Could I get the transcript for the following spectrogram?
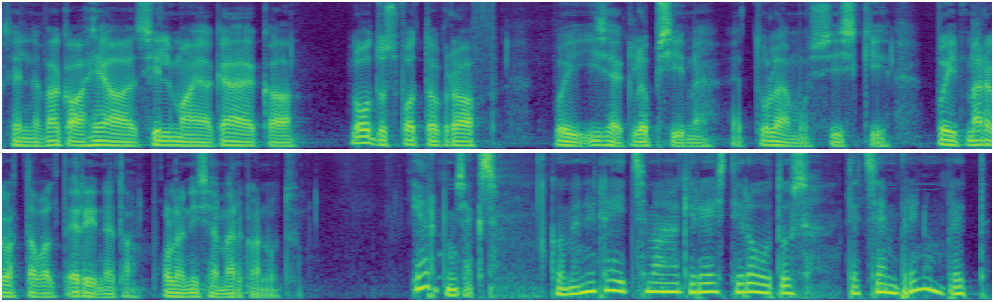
selline väga hea silma ja käega loodusfotograaf või ise klõpsime, et tulemus siiski võib märgatavalt erineda, olen ise märganud. järgmiseks, kui me nüüd leidsime ajakirja Eesti Loodus detsembri numbrit,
